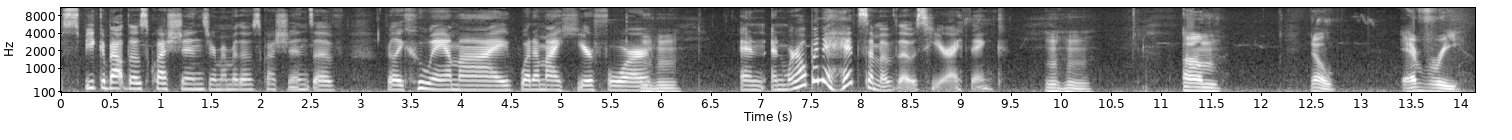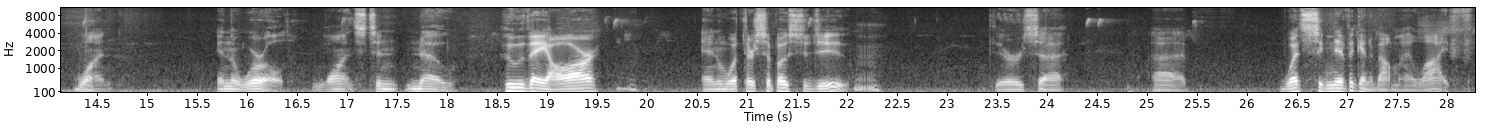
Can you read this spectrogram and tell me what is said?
speak about those questions? Remember those questions of really who am I? What am I here for? And and we're hoping to hit some of those here, I think. Um, no, everyone in the world wants to know who they are and what they're supposed to do. There's uh, uh, what's significant about my life,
